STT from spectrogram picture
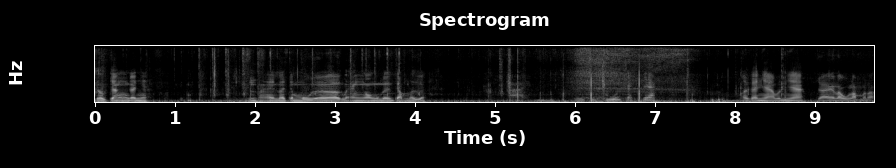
Gấu trắng cả nhà. Anh hải là chấm muối ớt là ăn ngon cũng để chấm thử coi. Đây, chua chua chắc chắc rồi cả nhà mình nha. Trái lâu lắm rồi đó.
